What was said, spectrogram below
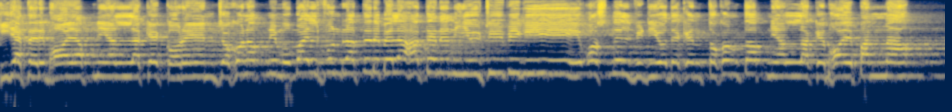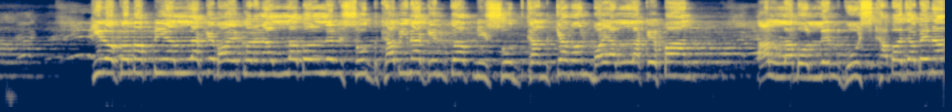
কি জাতের ভয় আপনি আল্লাহকে করেন? যখন আপনি মোবাইল ফোন রাতের বেলা হাতে নেন ইউটিউবে গিয়ে অশ্লীল ভিডিও দেখেন তখন তো আপনি আল্লাহকে ভয় পান না। কীরকম আপনি আল্লাহকে ভয় করেন? আল্লাহ বললেন, সুদ খাবি না, কিন্তু আপনি সুদ খান। কেমন ভয় আল্লাহকে পান? আল্লাহ বললেন, ঘুষ খাওয়া যাবে না,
